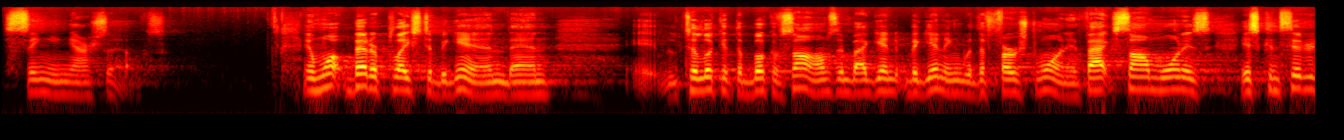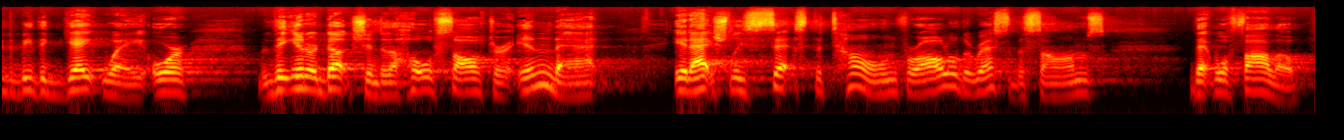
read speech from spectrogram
singing ourselves. And what better place to begin than eh, to look at the book of Psalms and begin, beginning with the first one? In fact, Psalm 1 is, is considered to be the gateway or the introduction to the whole Psalter, in that it actually sets the tone for all of the rest of the Psalms that will follow.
